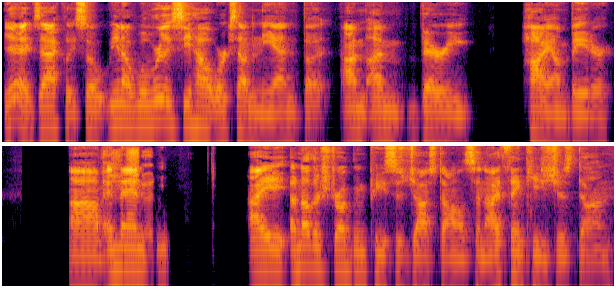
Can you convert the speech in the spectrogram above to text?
Yeah, exactly. So you know we'll really see how it works out in the end. But I'm I'm very high on Bader. Um, As and then should. I another struggling piece is Josh Donaldson. I think he's just done.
